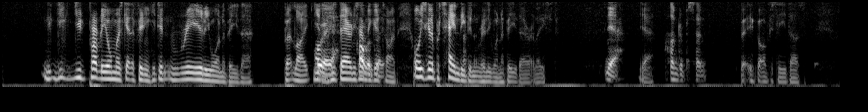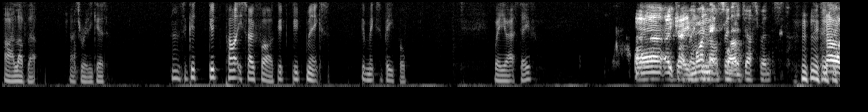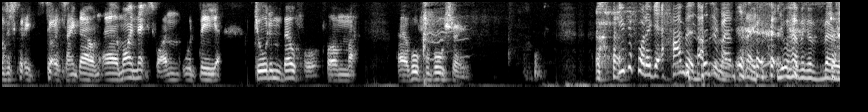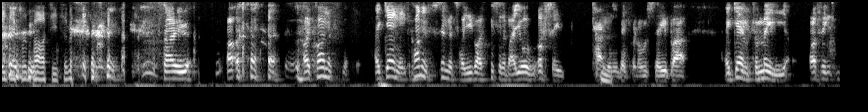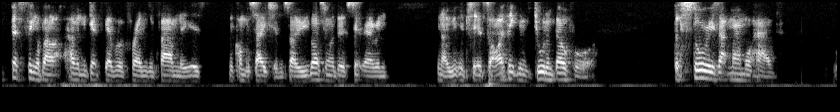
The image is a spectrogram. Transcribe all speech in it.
you, you'd probably almost get the feeling he didn't really want to be there, but like you Oh, know, yeah, he's there and he's having a good time, or he's going to pretend he didn't really want to be there at least. Yeah, Yeah, hundred percent. but, but obviously he does. Oh, I love that. That's really good. That's a good good party so far. Good good mix. Good mix of people. Where you at, Steve? Uh, okay, Making my last next minute one. adjustments. no, I've just got it jotted something down. Uh, my next one would be Jordan Belfort from uh, Wolf of Wall Street. You just want to get hammered, I was didn't you? about to say you're having a very different party to me. So I, uh, I kind of, again, it's kind of similar to how you guys said about your obviously characters are hmm. different, obviously, but again, for me, I think best thing about having to get together with friends and family is the conversation. So last thing I do is sit there and you know sit aside. I think with Jordan Belfort, the stories that man will have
